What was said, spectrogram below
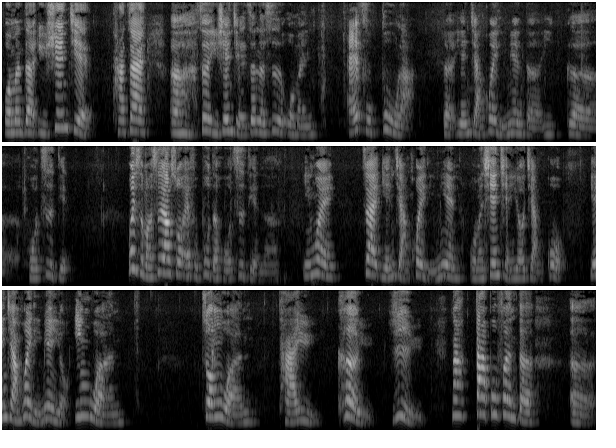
我们的雨轩姐，她在呃，这雨轩姐真的是我们 F 部啦。的演讲会里面的一个活字典，为什么是要说 F 部的活字典呢？因为在演讲会里面，我们先前有讲过，演讲会里面有英文、中文、台语、客语、日语，那大部分的呃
